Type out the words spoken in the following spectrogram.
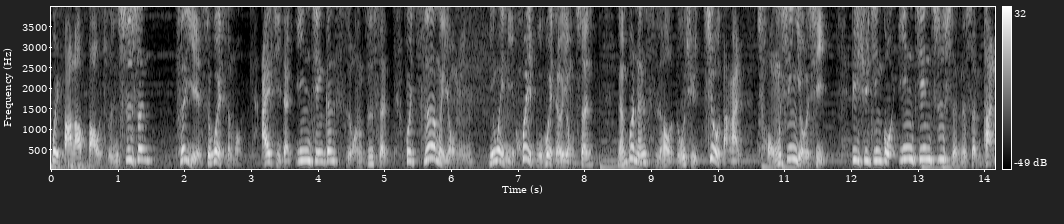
为法老保存尸身。这也是为什么埃及的阴间跟死亡之神会这么有名，因为你会不会得永生，能不能死后读取旧档案，重新游戏。必须经过阴间之神的审判。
